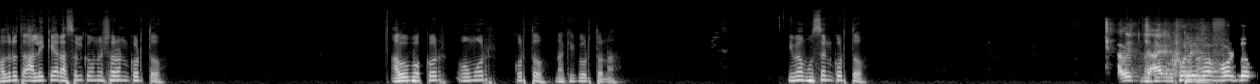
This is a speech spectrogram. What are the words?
হযরত আলী কি রাসূলকে অনুসরণ করতো? আবু বকর ওমর করতো নাকি করতো না? ইমাম হোসেন করতো? আমি চার খলিফা পর্যন্ত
